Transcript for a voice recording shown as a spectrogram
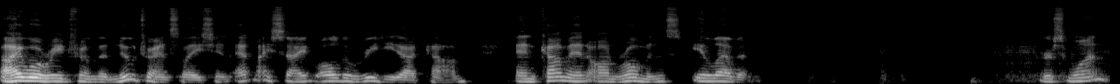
I will read from the new translation at my site, waldoreedy.com, and comment on Romans 11. Verse 1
